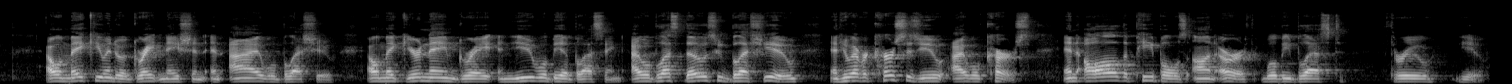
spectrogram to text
I will make you into a great nation, and I will bless you. I will make your name great, and you will be a blessing. I will bless those who bless you, and whoever curses you, I will curse. And all the peoples on earth will be blessed through you.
